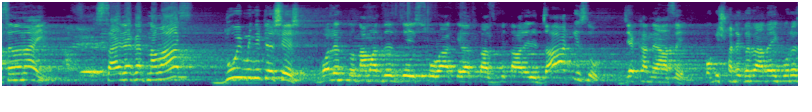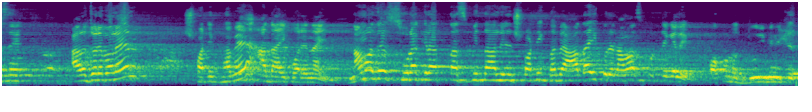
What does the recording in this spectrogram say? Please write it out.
আছে না নাই? চার একাত নামাজ দুই মিনিটে শেষ। বলেন তো নামাজের যে সোরা, কেরাত তাজবি তাহলে যা কিছু যেখানে আছে, ও কি সঠিকভাবে আদায় করেছে? আরও জোরে বলেন, সঠিকভাবে আদায় করে নাই। নামাজের সুরা, কিরাত তাসবি তাহলিল সঠিকভাবে আদায় করে নামাজ পড়তে গেলে কখনো দুই মিনিটের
